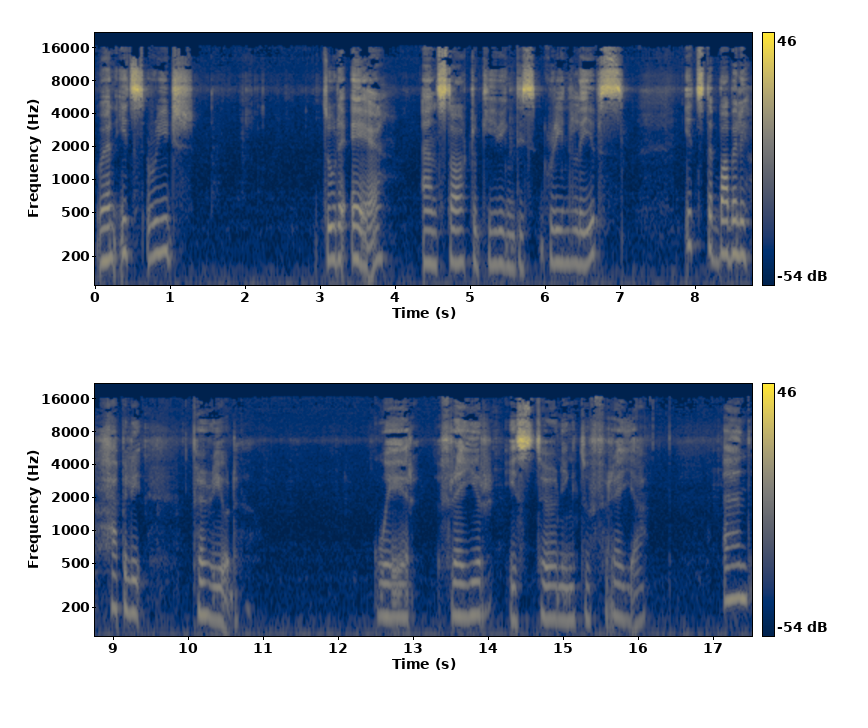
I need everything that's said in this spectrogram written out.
When it's reached to the air and start to giving these green leaves, it's the bubbly, happily period where Freyr is turning to Freya and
